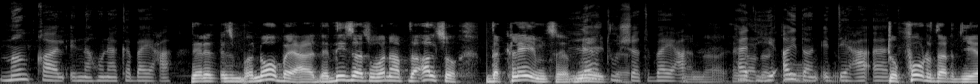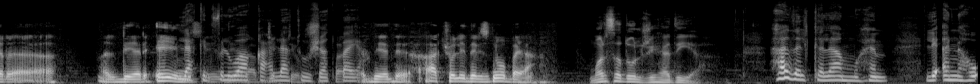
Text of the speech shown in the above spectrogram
من قال إن هناك بيعة؟ There is no بيعة. This is one of the also the claims لا توجد بيعة. Uh, هذه أيضا ادعاءات. to further their uh, their aims لكن في الواقع لا توجد بيعة. Actually there is no بيعة. مرصد الجهادية. هذا الكلام مهم لأنه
